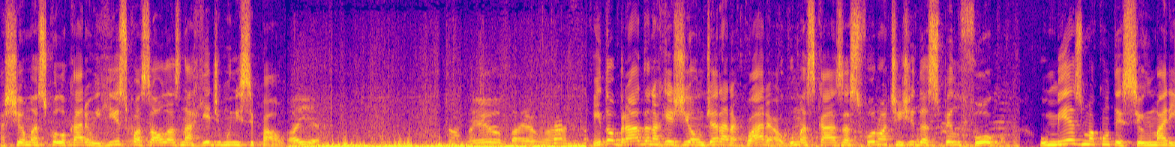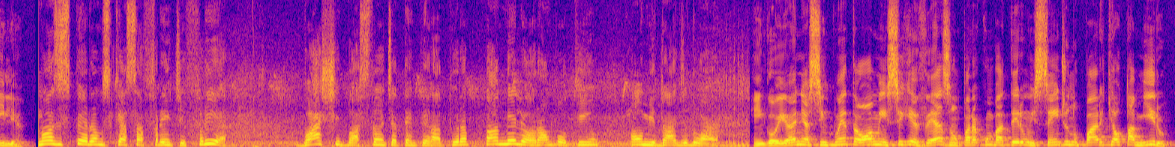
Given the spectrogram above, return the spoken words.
as chamas colocaram em risco as aulas na rede municipal. Olha. Meu pai amado. Em Dobrada, na região de Araraquara, algumas casas foram atingidas pelo fogo. O mesmo aconteceu em Marília. Nós esperamos que essa frente fria baixe bastante a temperatura para melhorar um pouquinho a umidade do ar. Em Goiânia, 50 homens se revezam para combater um incêndio no Parque Altamiro.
